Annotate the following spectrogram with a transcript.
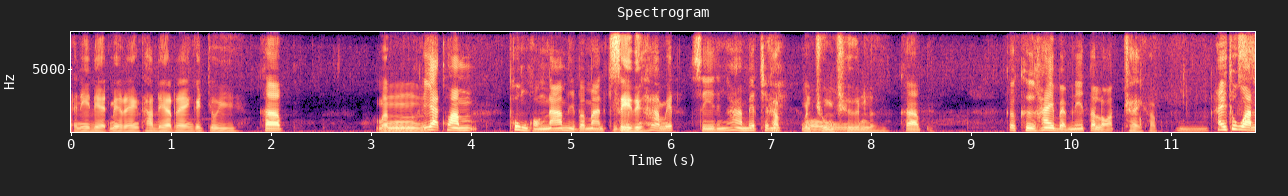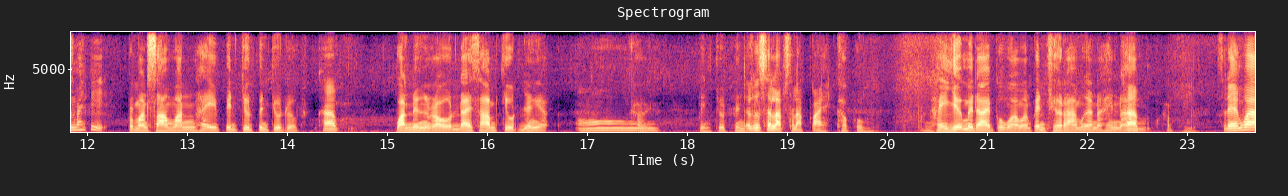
อันนี้แดดไม่แรงถ้าแดดแรงกระจุย ครับมันระยะความพุ่งของน้ำอยู่ประมาณกี่4-5ถึงเมตรสี่ถึงห้าเมตรใช่ไหคมรับมันชุ่มโอ้ชื้นเลย ครับ ก็คือให้แบบนี้ตลอดใช่ครับ อืมให้ทุกวันไหมพี่ประมาณ 3 วันให้เป็นจุดเป็นจุดครับครับ วันหนึ่งเราได้3จุดอย่างเงี้ยอ๋อใช่เป็นจุดเป็นแล้วจุก็ดสลับสลับไป ครับผม ให้เยอะไม่ได้เพราะว่ามันเป็นเชื้อราเหมือนกันนะให้ครับ น้ำครับผมแสดงว่า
